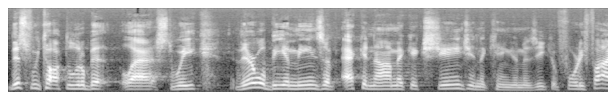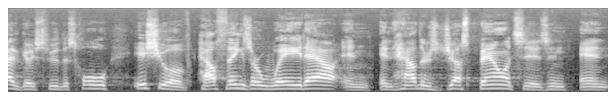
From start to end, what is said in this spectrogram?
This we talked a little bit last week. There will be a means of economic exchange in the kingdom. Ezekiel 45 goes through this whole issue of how things are weighed out and, and how there's just balances. And, and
